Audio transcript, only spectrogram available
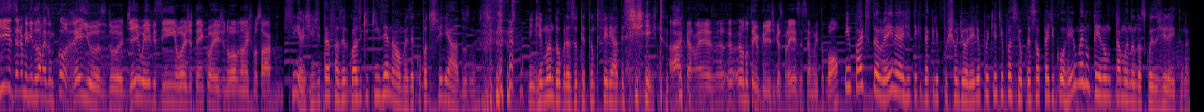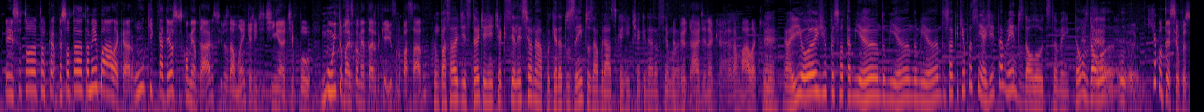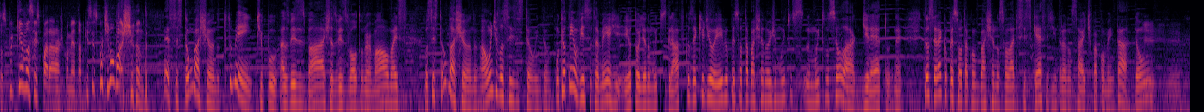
E sejam bem-vindos a mais um Correios do J-Wave, sim. Hoje tem Correio de novo, não enche meu saco. Sim, a gente tá fazendo quase que quinzenal, mas é culpa dos feriados, né? Ninguém mandou o Brasil ter tanto feriado desse jeito. Ah, cara, mas eu, eu não tenho críticas pra isso, isso é muito bom. Em partes também, né, a gente tem que dar aquele puxão de orelha, porque, tipo assim, o pessoal pede correio, mas não tem, não tá mandando as coisas direito, né? Isso, tô, tô- o pessoal tá, tá meio bala, cara. Um que, cadê os seus comentários, filhos da mãe, que a gente tinha, tipo, muito mais comentários do que isso no passado. Num passado distante, a gente tinha que selecionar, porque era 200 abraços que a gente tinha que dar na É semana. verdade, né, cara? Era mala aqui. É, aí hoje o pessoal tá miando, miando, miando, só que tipo assim, a gente tá vendo os downloads também. Então os downloads. O que, que aconteceu, pessoas? Por que vocês pararam de comentar? Porque vocês continuam baixando. É, vocês estão baixando, tudo bem. Tipo, às vezes baixa, às vezes volta ao normal, mas vocês estão baixando. Aonde vocês estão, então? O que eu tenho visto também, eu tô olhando muitos gráficos, é que o D-Wave o pessoal tá baixando hoje muito, muito no celular, direto, né? Então será que o pessoal tá baixando no celular e se esquece de entrar no site pra comentar? Então.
